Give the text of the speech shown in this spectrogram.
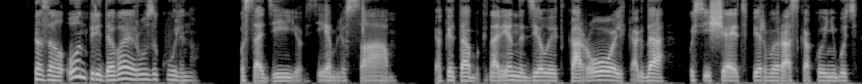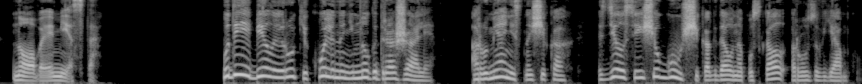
— сказал он, передавая розу Колину. «Посади ее в землю сам как это обыкновенно делает король, когда посещает в первый раз какое-нибудь новое место. Худые белые руки Колина немного дрожали, а румянец на щеках сделался еще гуще, когда он опускал розу в ямку.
